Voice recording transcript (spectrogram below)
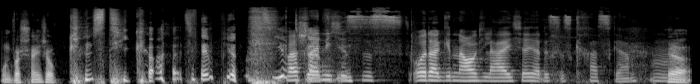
und wahrscheinlich auch günstiger, als wenn wir uns hier Wahrscheinlich treffen. ist es, oder genau gleich, ja, ja, das ist krass, gell? Mhm. Ja.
